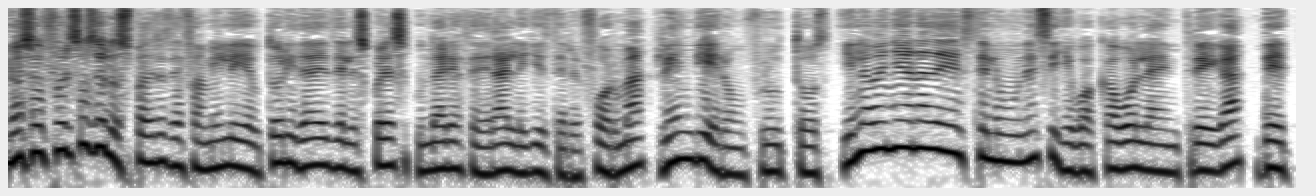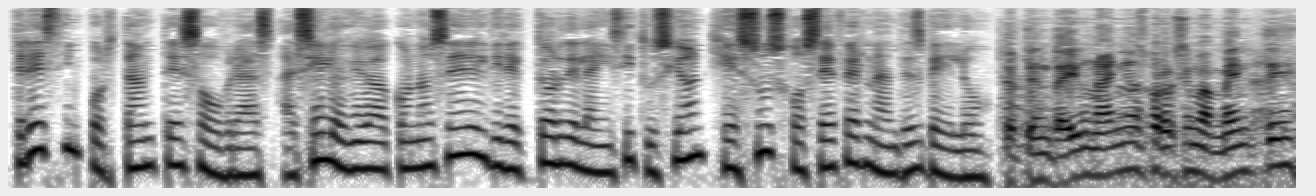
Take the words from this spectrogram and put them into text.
Los esfuerzos de los padres de familia y autoridades de la Escuela Secundaria Federal Leyes de Reforma rindieron frutos y en la mañana de este lunes se llevó a cabo la entrega de tres importantes obras. Así lo dio a conocer el director de la institución, Jesús José Fernández Velo. 71 años próximamente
